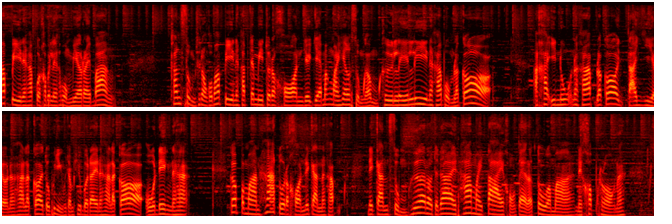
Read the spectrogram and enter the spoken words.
5 ปีนะครับกดเข้าไปเลยครับผมมีอะไรบ้างการสุ่มฉลองครบ 5 ปีนะครับจะมีตัวละครเยอะแยะมากมายที่เราสุ่มครับผมคือเลลี่นะครับผมแล้วก็อาคาอินุนะครับแล้วก็ตาเหยี่ยวนะฮะแล้วก็ตัวผู้หญิงผมจำชื่อบ่ได้นะฮะแล้วก็โอเด้งนะฮะก็ประมาณ 5 ตัวละครด้วยกันนะครับในการสุ่มเพื่อเราจะได้ท่าไม้ตายของแต่ละตัวมาในครอบครองนะโอเค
